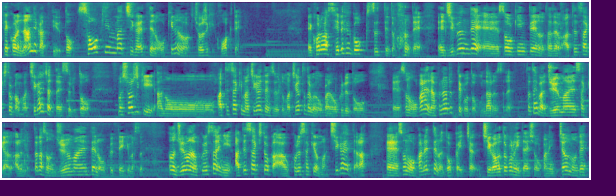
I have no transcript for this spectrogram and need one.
で、これなんでかっていうと、送金間違いっていうのが起きるのが正直怖くて。これはセルフゴックスっていうところで、自分で、送金っていうのを例えば宛先とか間違えちゃったりすると、まあ、正直、あのー、宛先間違えたりすると間違ったところにお金を送ると、え、そのお金なくなるってことになるんですね。例えば10万円先あるんだったらその10万円っていうのを送っていきます。その10万円を送る際に宛先とか送る先を間違えたら、え、そのお金っていうのはどっか行っちゃう。違うところに対してお金行っちゃうので、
